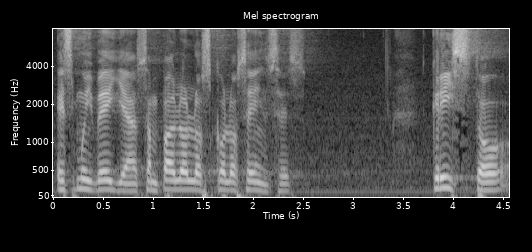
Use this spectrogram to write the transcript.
es muy bella. San Pablo los Colosenses. Cristo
